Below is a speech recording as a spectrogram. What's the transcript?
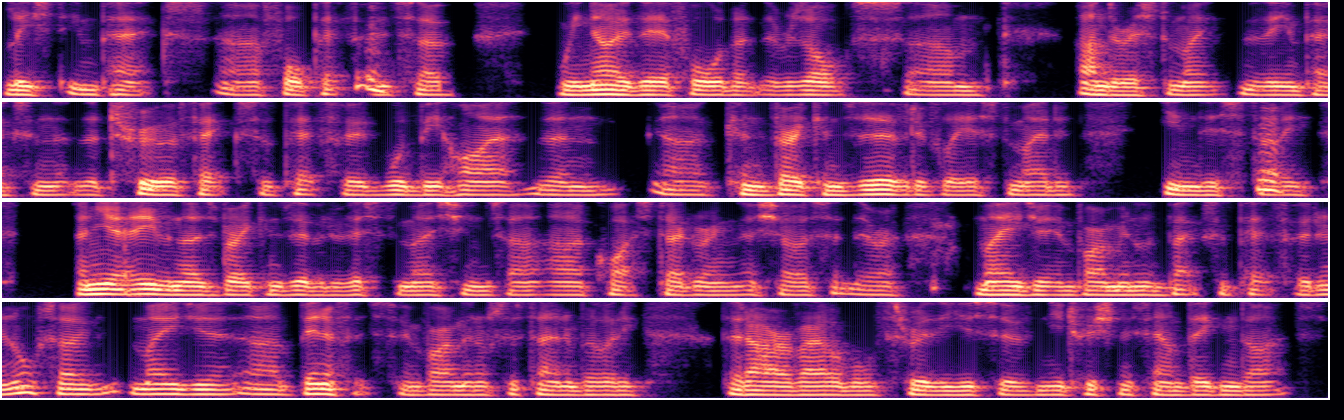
least impacts uh, for pet food. Mm. So we know, therefore, that the results um, underestimate the impacts, and that the true effects of pet food would be higher than uh, can very conservatively estimated in this hmm. study. Mm. And yet, even those very conservative estimations are, are, quite staggering. They show us that there are major environmental impacts of pet food and also major uh, benefits to environmental sustainability that are available through the use of nutritionally sound vegan diets.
